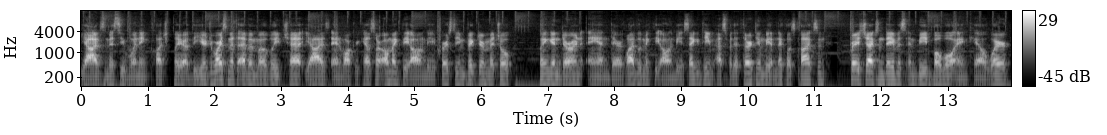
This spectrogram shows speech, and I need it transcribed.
Yves Missi winning Clutch Player of the Year. Jabari Smith, Evan Mobley, Chet, Yves, and Walker Kessler all make the All-NBA first team. Victor Mitchell, Clingan, Duren, and Derek Lively make the All-NBA second team. As for the third team, we have Nicholas Claxton, Trayce Jackson Davis, Embiid, Bol Bol, and Kel'el Ware.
